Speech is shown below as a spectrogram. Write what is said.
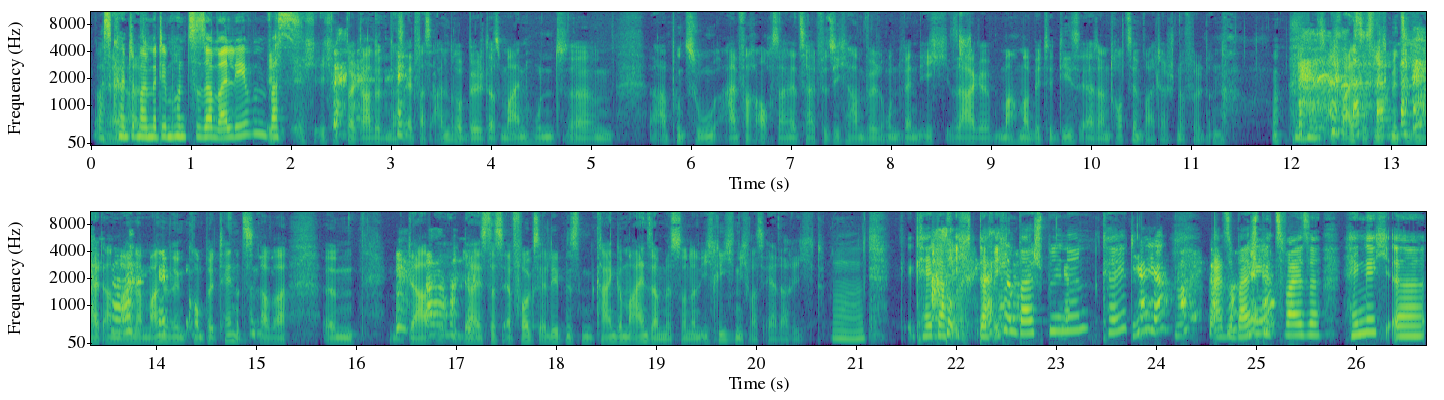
Was ja, könnte man also mit dem Hund zusammen erleben? Was ich, ich, ich habe da gerade das etwas andere Bild, dass mein Hund ähm, ab und zu einfach auch seine Zeit für sich haben will und wenn ich sage, mach mal bitte dies, er dann trotzdem weiter schnüffelt. Ich weiß, das liegt mit Sicherheit an meiner mangelnden Kompetenz, aber ähm, da, da ist das Erfolgserlebnis kein gemeinsames, sondern ich rieche nicht, was er da riecht. Hm. Kate, darf, so, ich, darf ich ein Beispiel nennen, Kate? Ja, ja, mach, Also beispielsweise hänge ich äh,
